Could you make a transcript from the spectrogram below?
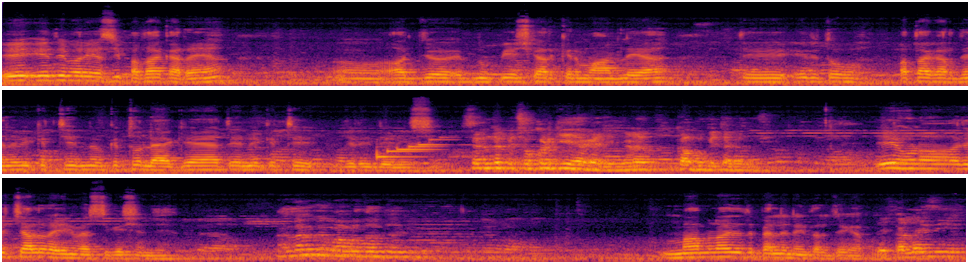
ਇਹ ਇਹਦੇ ਬਾਰੇ ਅਸੀਂ ਪਤਾ ਕਰ ਰਹੇ ਹਾਂ। ਅ, ਅੱਜ ਇਹਨੂੰ ਪੇਸ਼ ਕਰਕੇ ਰਿਮਾਂਡ ਲਿਆ ਤੇ ਇਹਦੇ ਤੋਂ ਪਤਾ ਕਰਦੇ ਨੇ ਵੀ ਕਿੱਥੇ ਇਹਨੂੰ ਕਿੱਥੋਂ ਲੈ ਕੇ ਆਇਆ ਤੇ ਇਹਨੇ ਕਿੱਥੇ ਜਿਹੜੀ ਦੇਣੀ ਸੀ। ਸਰ ਇਹਦੇ ਪਿਛੋਕੜ ਕੀ ਹੈਗਾ ਜੀ? ਜਿਹੜਾ ਕਾਬੂ ਕੀਤਾ ਗਿਆ ਤੁਸੀਂ? ਇਹ ਹੁਣ ਅਜੇ ਚੱਲ ਰਹੀ ਇਨਵੈਸਟੀਗੇਸ਼ਨ ਜੀ। ਪਹਿਲਾਂ ਵੀ ਕੋਈ ਮਾਮਲਾ ਦਰਜ ਹੈ ਜੀ? ਮਾਮਲਾ ਇਹਦੇ ਤੇ ਪਹਿਲੇ ਨਹੀਂ ਦਰਜ ਹੈਗਾ। ਇਹ ਇਕੱਲਾ ਹੀ ਸੀ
